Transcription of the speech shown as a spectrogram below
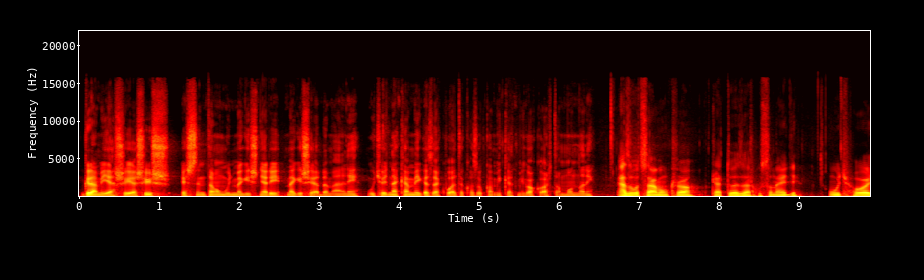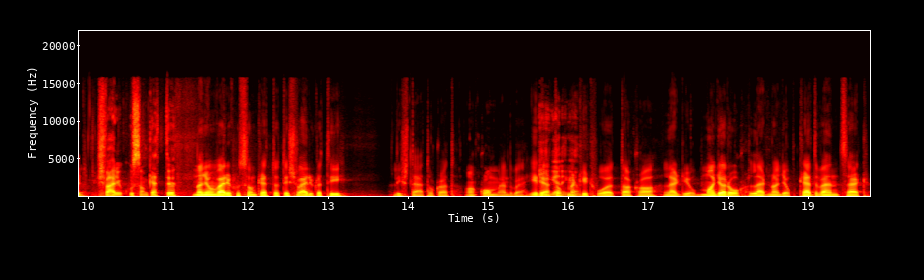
Grammy esélyes is, és szerintem amúgy meg is nyeri, meg is érdemelni. Úgyhogy nekem még ezek voltak azok, amiket még akartam mondani. Ez volt számunkra 2021. úgyhogy... És várjuk 22-t. Nagyon várjuk 22-t, és várjuk a ti listátokat a kommentbe. Írjátok igen, meg, igen. kik voltak a legjobb magyarok, legnagyobb kedvencek,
